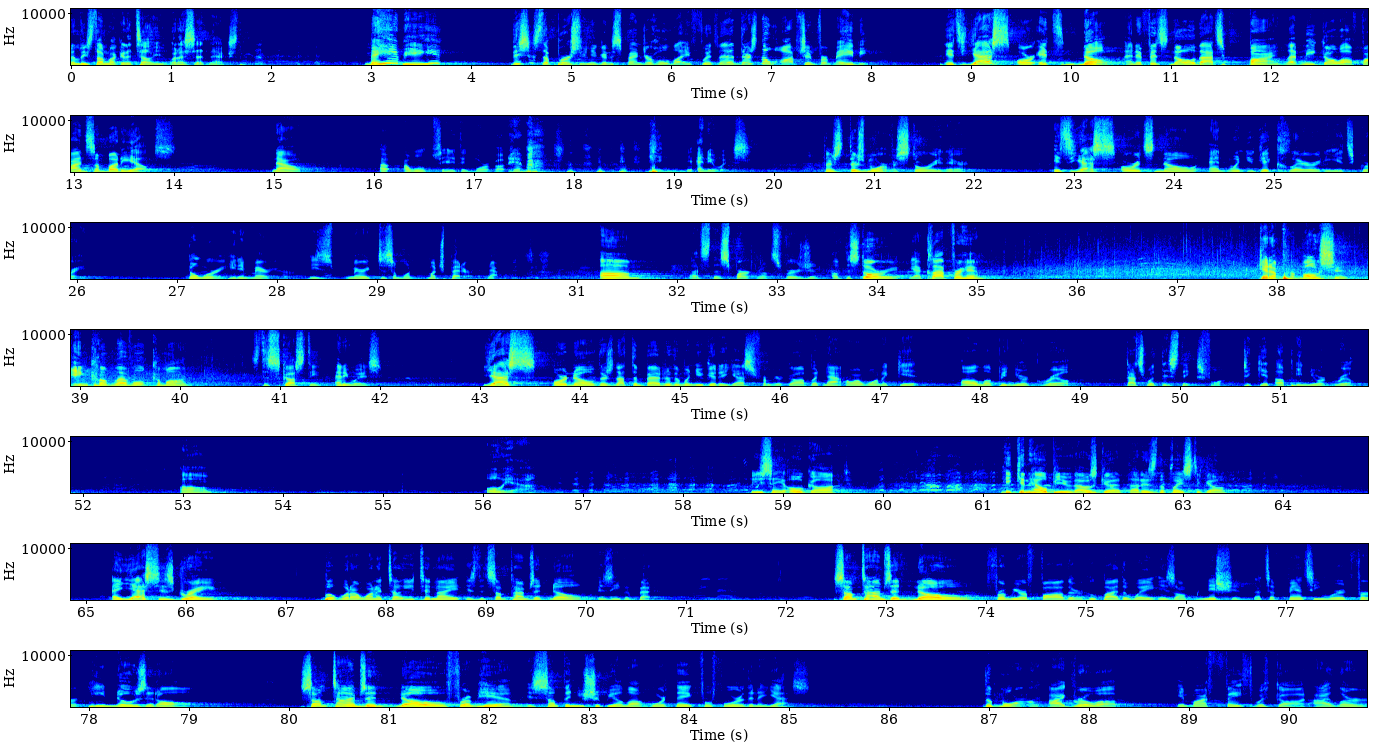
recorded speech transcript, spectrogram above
At least I'm not going to tell you what I said next. Maybe this is the person you're going to spend your whole life with. And there's no option for maybe. It's yes or it's no. And if it's no, that's fine. Let me go. I'll find somebody else. Now, I, I won't say anything more about him. anyways, there's, there's more of a story there. It's yes or it's no. And when you get clarity, it's great. Don't worry, he didn't marry her. He's married to someone much better now. Um, that's the Spark Notes version of the story. Yeah, clap for him. Get a promotion, income level? Come on. It's disgusting. Anyways, yes or no, there's nothing better than when you get a yes from your God, but now I want to get all up in your grill. That's what this thing's for, to get up in your grill. Um, oh, yeah. You say, oh, God? He can help you. That was good. That is the place to go. A yes is great, but what I want to tell you tonight is that sometimes a no is even better. Sometimes a no from your father, who, by the way, is omniscient, that's a fancy word for he knows it all. Sometimes a no from him is something you should be a lot more thankful for than a yes. The more I grow up in my faith with God, I learn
